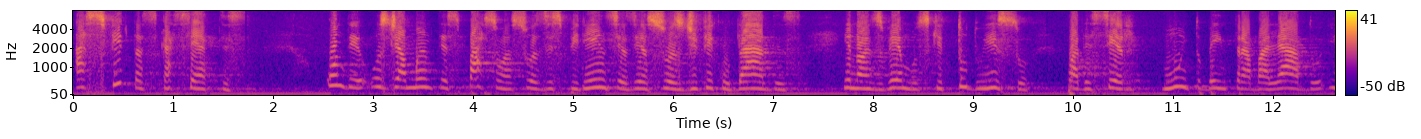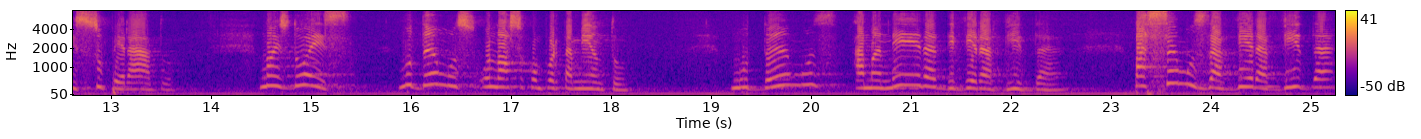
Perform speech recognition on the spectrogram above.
as fitas cassetes, onde os diamantes passam as suas experiências e as suas dificuldades, e nós vemos que tudo isso pode ser muito bem trabalhado e superado. Nós dois mudamos o nosso comportamento, mudamos a maneira de ver a vida. Passamos a ver a vida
